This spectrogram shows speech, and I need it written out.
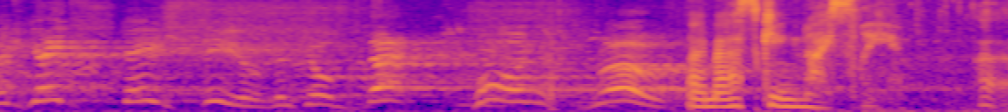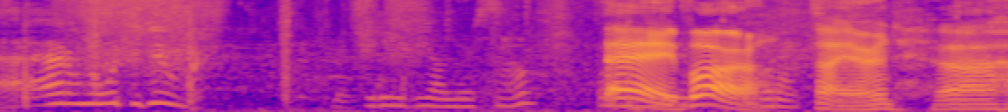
The gates stay sealed until that horn blows! I'm asking nicely. I, I don't know what to do. Make it easy on yourself. Hey, Varl. Hi, Erend. Uh,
